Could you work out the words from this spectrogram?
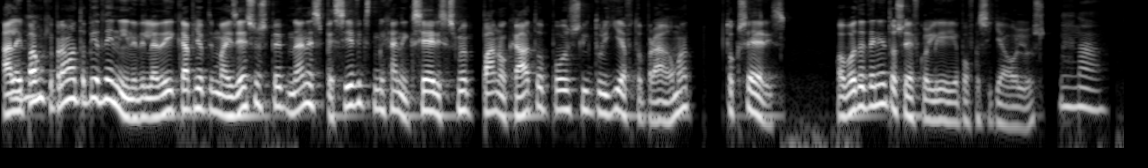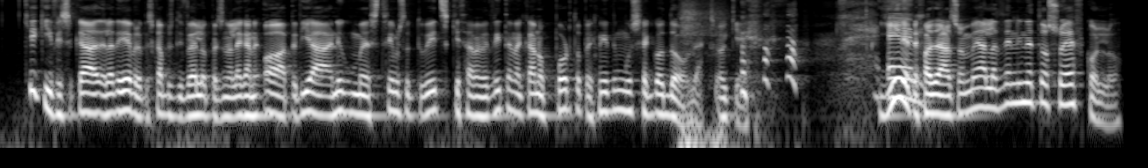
αλλά Μμμ. υπάρχουν και πράγματα τα οποία δεν είναι. Δηλαδή, κάποια optimizations πρέπει να είναι specific στη μηχανή. Ξέρεις, ας πούμε, πάνω κάτω πώς λειτουργεί αυτό το πράγμα. Το ξέρεις. Οπότε δεν είναι τόσο εύκολη η απόφαση για όλους. Να. Και εκεί φυσικά, δηλαδή, έβλεπες κάποιους developers να λέγανε Ω, παιδιά, ανοίγουμε stream στο Twitch και θα με δείτε να κάνω port το παιχνίδι μου σε Godot. Εντάξει, οκ. Γίνεται, Ε, φαντάζομαι, αλλά δεν είναι τόσο εύκολο.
